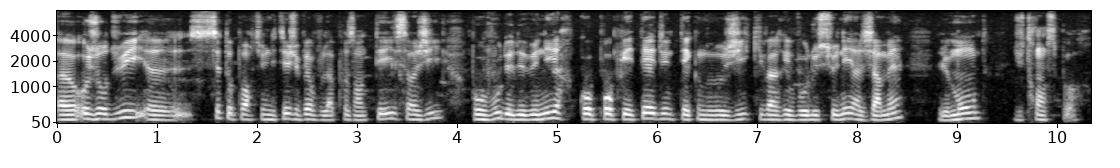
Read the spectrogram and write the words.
Euh, aujourd'hui, cette opportunité, je vais vous la présenter. Il s'agit pour vous de devenir copropriétaire d'une technologie qui va révolutionner à jamais le monde du transport.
